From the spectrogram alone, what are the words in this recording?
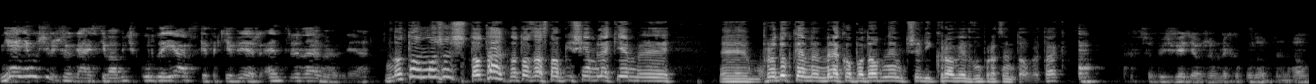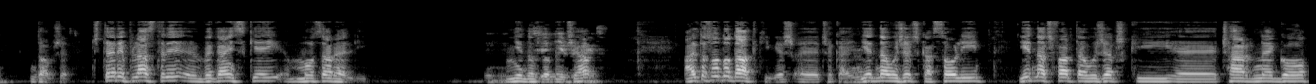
Nie, nie musi być wegańskie, ma być kurde jarskie, takie wiesz, entry level, nie? No to możesz, to tak, no to zastąpisz je mlekiem, y, produktem mlekopodobnym, czyli krowie dwuprocentowe, tak? Żebyś wiedział, że mleko podobne, no. Dobrze. Cztery plastry wegańskiej mozzarelli. Mhm. Nie do zdobycia. Ale to są dodatki, wiesz, e, czekaj. Jedna łyżeczka soli, jedna czwarta łyżeczki e, czarnego,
